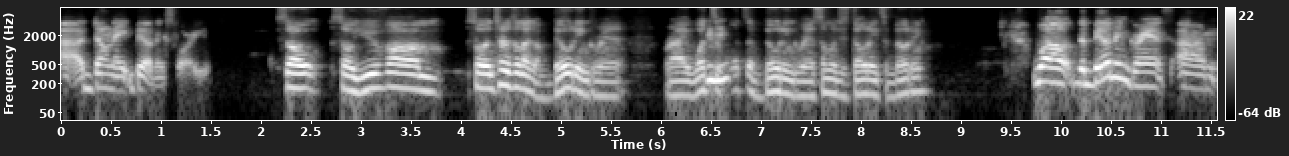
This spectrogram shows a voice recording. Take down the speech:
uh, donate buildings for you. So so you've um so in terms of like a building grant, right? What's mm-hmm. a, what's a building grant? Someone just donates a building. Well, the building grants, um,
